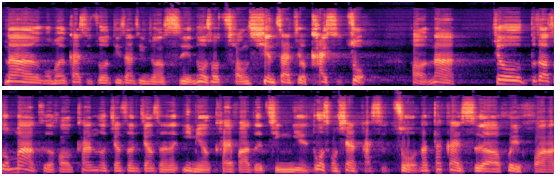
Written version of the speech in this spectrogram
那我们开始做第三临床试验。如果说从现在就开始做，好，那就不知道说 Mark 哈，看那江森江森的疫苗开发的经验，如果从现在开始做，那大概是要会花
